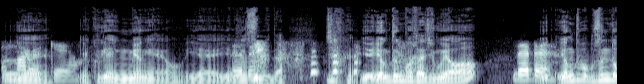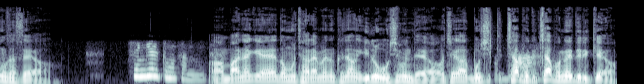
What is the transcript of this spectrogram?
엄마로 예, 할게요. 예 그게 익명이에요. 예 예, 네네. 좋습니다. 자, 예, 영등포 사시고요. 네네. 영등포 무슨 동 사세요? 신길동 삽니다. 어, 만약에 너무 잘하면 그냥 일로 오시면 돼요. 제가 모시 차, 보내, 차 보내드릴게요.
